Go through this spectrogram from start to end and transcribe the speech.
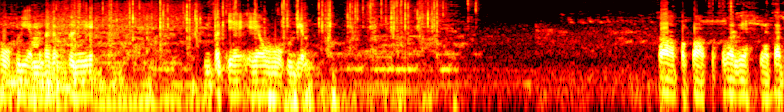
หกเหลี่ยมนะครับตัวนี้เป็นประแจเอลหกเหลี่ยม ก็ประกอบเข้าไปเลยนะครับ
